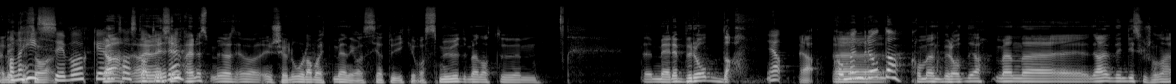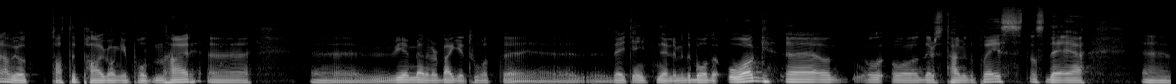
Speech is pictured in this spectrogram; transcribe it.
han er hissig bak Ja, tastaturet. Unnskyld, Ola, var ikke meninga å si at du ikke var smooth, men at du mm, Mer brodd, da. Ja. Ja. Kom en Eh, brodd, da. Kom en brodd, ja. Men ja, den diskusjonen her har vi jo tatt et par ganger i poden her. Eh, eh, vi mener vel begge to at eh, det er ikke enten eller, men det er både og. eh, og, og, og there's a time and a place. Altså det er, eh,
